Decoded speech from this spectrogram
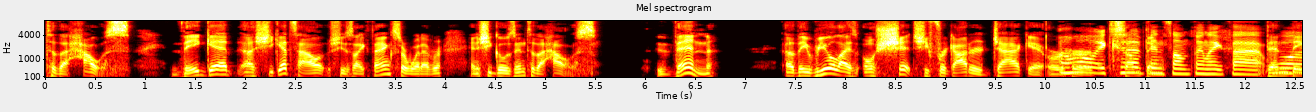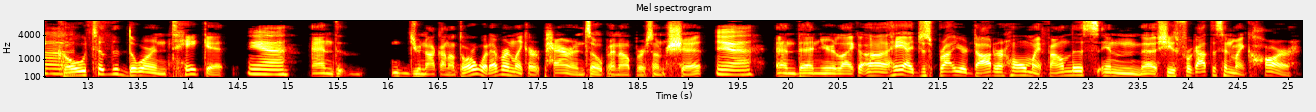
to the house. They get uh, she gets out she's like thanks or whatever and she goes into the house. Then uh, they realize oh shit she forgot her jacket or her oh, it could have been something something like that. then they go to the door and take it Yeah, and you knock on the door, whatever, and like her parents open up or some shit, yeah. and then you're like, uh, "Hey, I just brought your daughter home. I found this in. Uh, she forgot this in my car."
